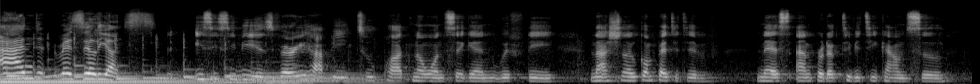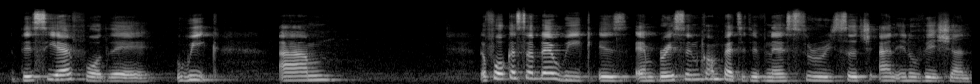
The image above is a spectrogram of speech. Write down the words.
and resilience. ECCB is very happy to partner once again with the National Competitiveness and Productivity Council this year for their week. Um, the focus of their week is embracing competitiveness through research and innovation.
